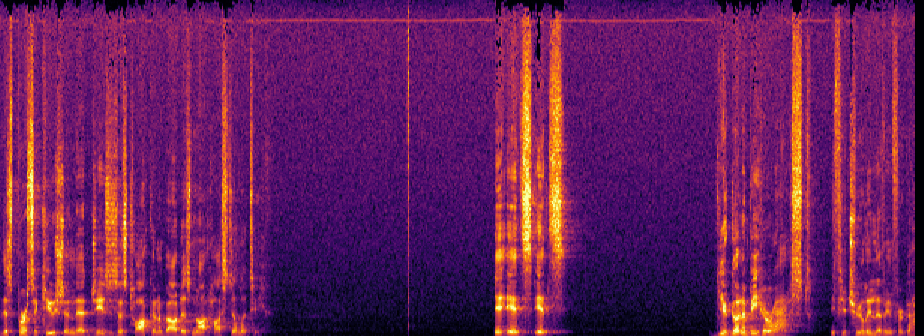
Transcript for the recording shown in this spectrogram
this persecution that Jesus is talking about is not hostility. It, it's, it's, you're going to be harassed if you're truly living for God.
